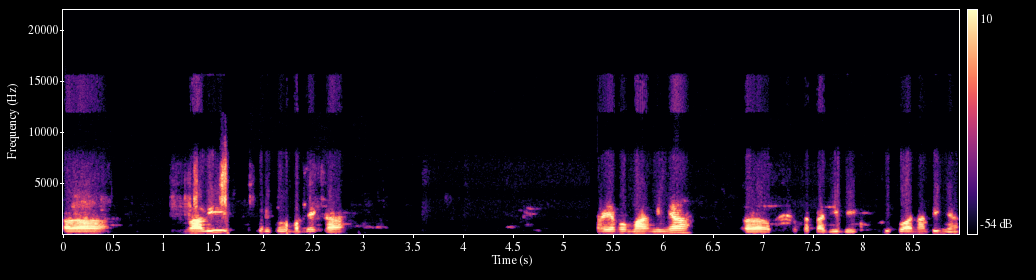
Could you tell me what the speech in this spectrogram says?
Uh, melalui kurikulum Merdeka, saya memahaminya uh, peserta didik siswa nantinya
